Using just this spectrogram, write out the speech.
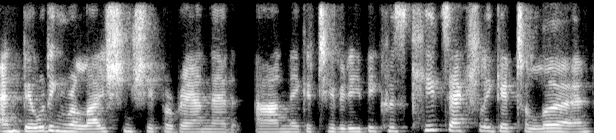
and building relationship around that uh, negativity because kids actually get to learn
